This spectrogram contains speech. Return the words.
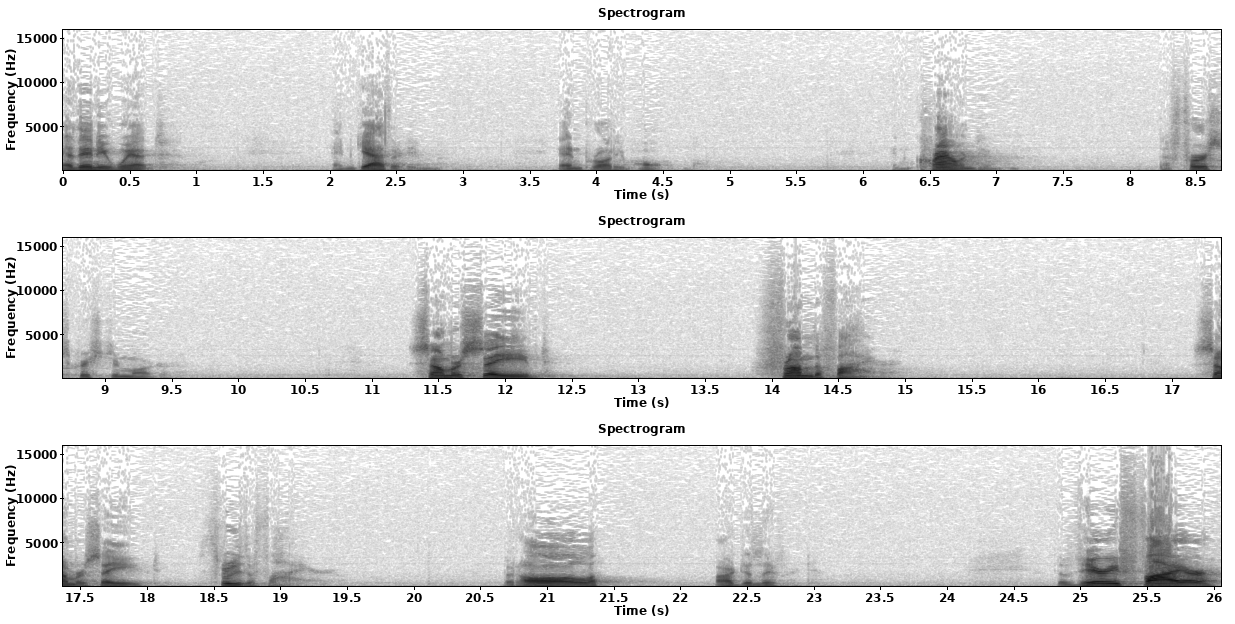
And then he went and gathered him and brought him home and crowned him the first Christian martyr. Some are saved from the fire. Some are saved through the fire. But all are delivered. The very fire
